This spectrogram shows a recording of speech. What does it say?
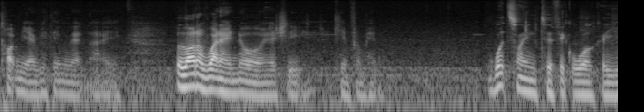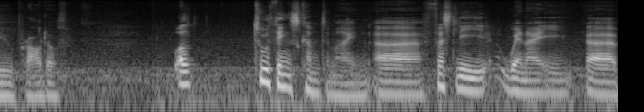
taught me everything that I, a lot of what I know actually came from him. What scientific work are you proud of? Well, two things come to mind. Uh, firstly, when I uh,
